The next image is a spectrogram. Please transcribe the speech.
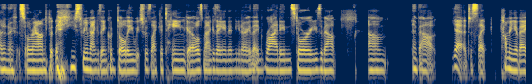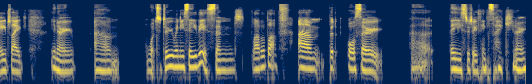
I don't know if it's still around, but there used to be a magazine called Dolly, which was like a teen girls magazine. And, you know, they'd write in stories about, um, about, yeah, just like coming of age, like, you know, um, what to do when you see this and blah, blah, blah. Um, but also, uh, they used to do things like, you know,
